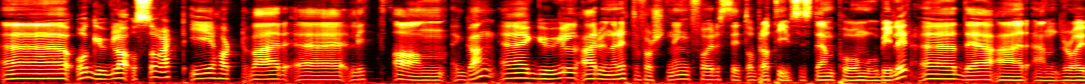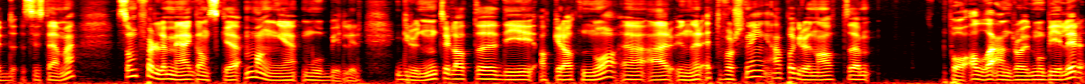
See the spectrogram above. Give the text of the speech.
Uh, og Google har også vært i hardt vær uh, litt annen gang. Uh, Google er under etterforskning for sitt operativsystem på mobiler. Det er Android-systemet, som følger med ganske mange mobiler. Grunnen til at de akkurat nå er under etterforskning, er pga. at på alle Android-mobiler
